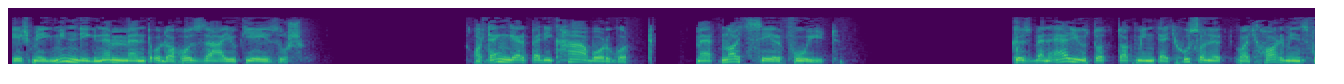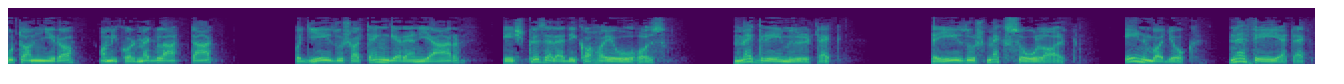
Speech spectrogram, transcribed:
és még mindig nem ment oda hozzájuk Jézus. A tenger pedig háborgott, mert nagy szél fújt. Közben eljutottak mintegy 25 vagy 30 futamnyira, amikor meglátták, hogy Jézus a tengeren jár, és közeledik a hajóhoz. Megrémültek, de Jézus megszólalt. Én vagyok, ne féljetek!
